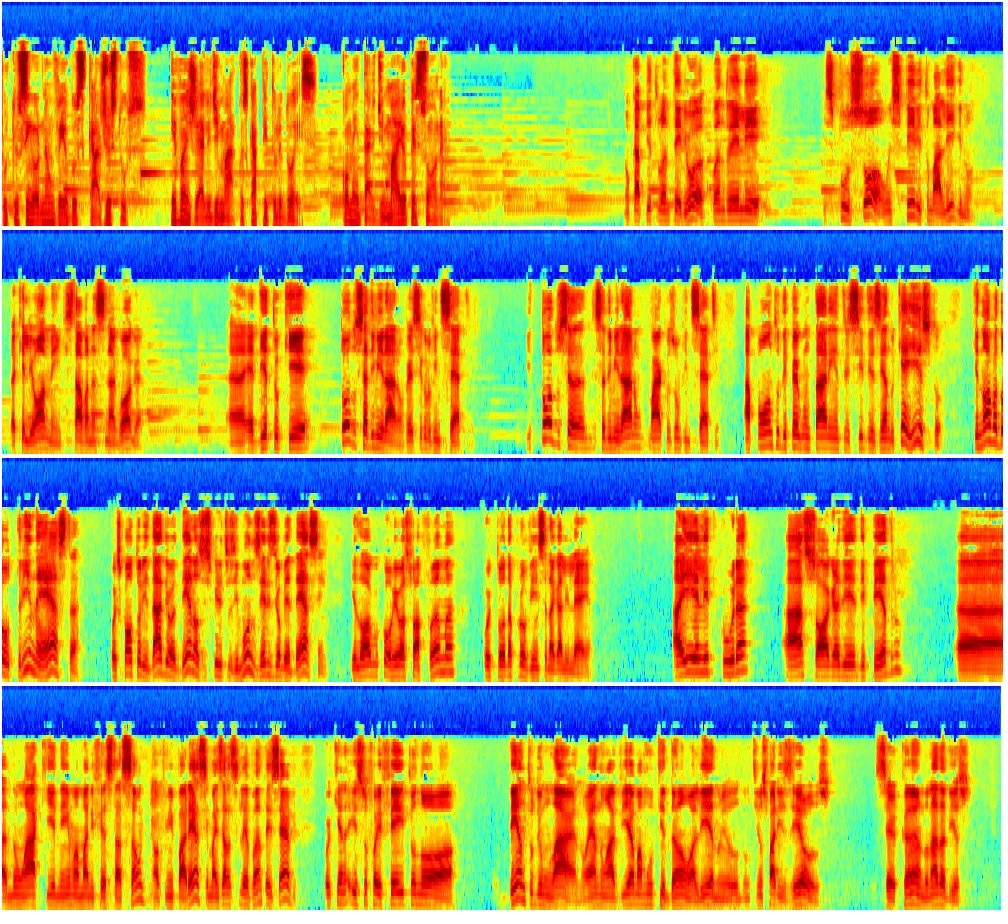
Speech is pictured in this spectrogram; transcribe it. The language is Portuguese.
Porque o Senhor não veio buscar justos. Evangelho de Marcos capítulo 2. Comentário de Mário Persona. No capítulo anterior, quando ele expulsou um espírito maligno daquele homem que estava na sinagoga, é dito que todos se admiraram, versículo 27. E todos se admiraram, Marcos 1, 27, a ponto de perguntarem entre si, dizendo: Que é isto? Que nova doutrina é esta? Pois com autoridade ordena aos espíritos imundos, eles lhe obedecem, e logo correu a sua fama por toda a província da Galiléia. Aí ele cura a sogra de, de Pedro. Uh, não há aqui nenhuma manifestação, ao que me parece, mas ela se levanta e serve, porque isso foi feito no dentro de um lar, não é? Não havia uma multidão ali, não, não tinha os fariseus cercando, nada disso.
